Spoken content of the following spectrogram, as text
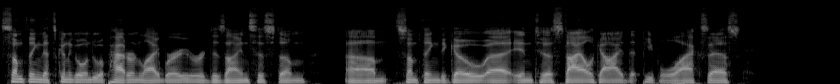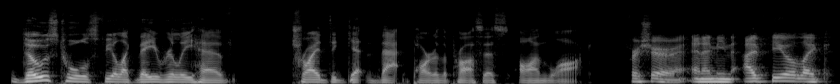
something that's going to go into a pattern library or a design system, um, something to go uh, into a style guide that people will access. Those tools feel like they really have tried to get that part of the process on lock. For sure. And I mean, I feel like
